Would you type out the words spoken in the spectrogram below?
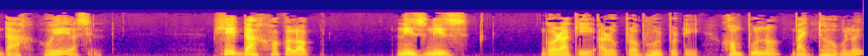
দাস হৈয়েই আছিল। সেই দাসসকলক নিজ নিজ গৰাকী আৰু প্ৰভুৰ প্ৰতি সম্পূৰ্ণ বাধ্য হবলৈ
